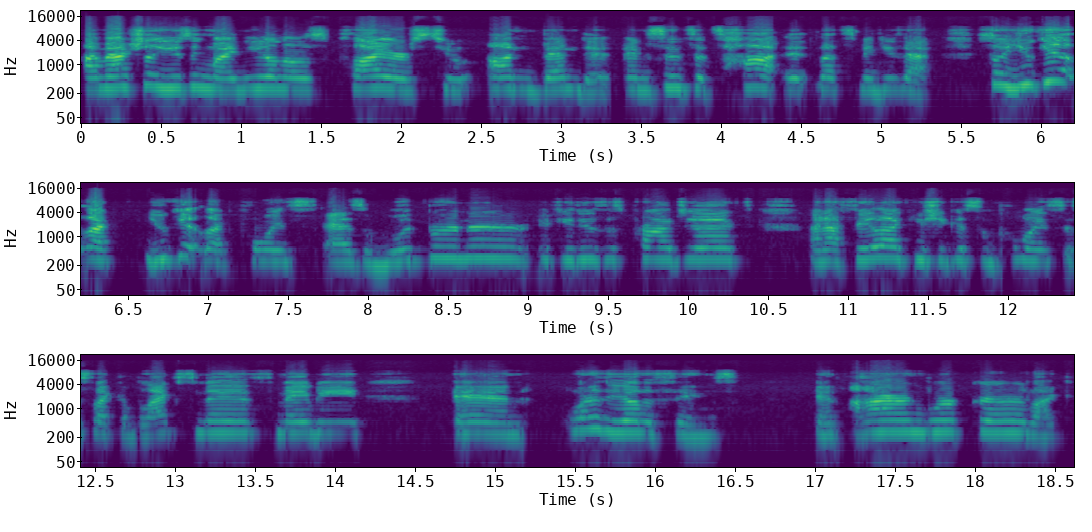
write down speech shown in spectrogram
I'm actually using my needle nose pliers to unbend it. And since it's hot, it lets me do that. So you get like you get like points as a wood burner if you do this project. And I feel like you should get some points as like a blacksmith maybe. And what are the other things? An iron worker, like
